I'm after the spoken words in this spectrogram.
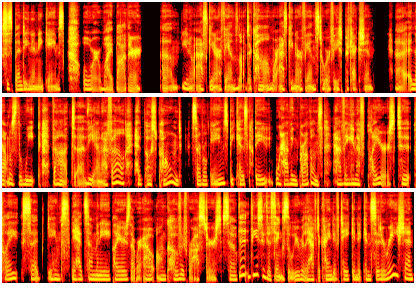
suspending any games or why bother um, you know, asking our fans not to come or asking our fans to wear face protection. Uh, and that was the week that uh, the NFL had postponed several games because they were having problems having enough players to play said games. They had so many players that were out on COVID rosters. So th- these are the things that we really have to kind of take into consideration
